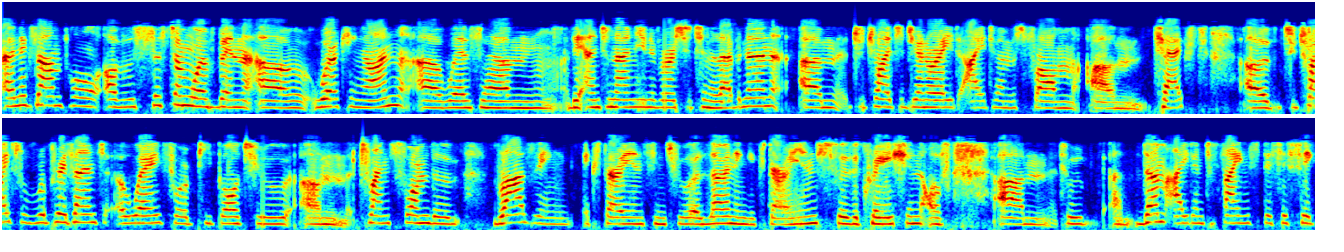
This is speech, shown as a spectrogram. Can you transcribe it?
an, example of a system we've been uh, working on uh, with um, the Antonine University in Lebanon um, to try to generate items from um, text uh, to try to represent a way for people to um, transform the browsing experience into a learning experience through the creation of um, through them identifying specific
